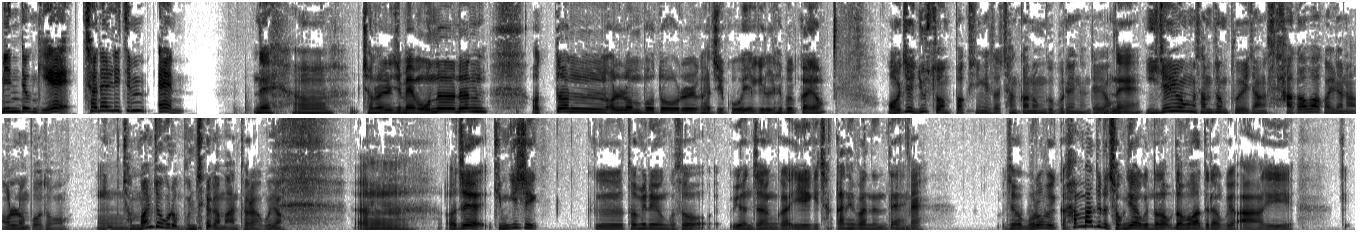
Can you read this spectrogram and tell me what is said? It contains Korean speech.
민동기의 저널리즘 M. 네, 어, 저널리즘 M. 오늘은 어떤 언론 보도를 가지고 얘기를 해볼까요? 어제 뉴스 언박싱에서 잠깐 언급을 했는데요. 네. 이재용 삼성 부회장 사과와 관련한 언론 보도 음. 전반적으로 문제가 많더라고요. 어, 어제 김기식 그 더미래연구소 위원장과 이 얘기 잠깐 해봤는데 네. 제가 물어보니까 한마디로 정리하고 넘어가더라고요. 아, 이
